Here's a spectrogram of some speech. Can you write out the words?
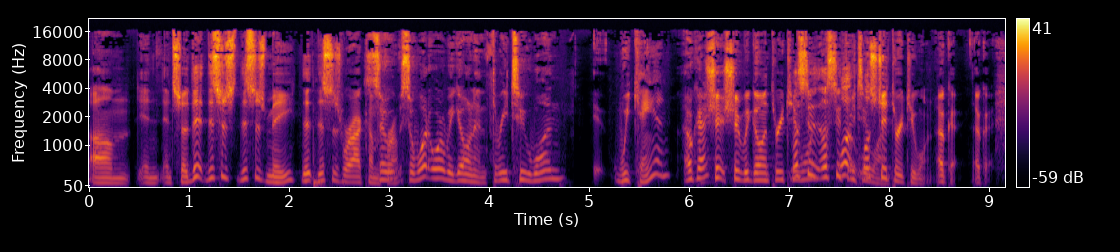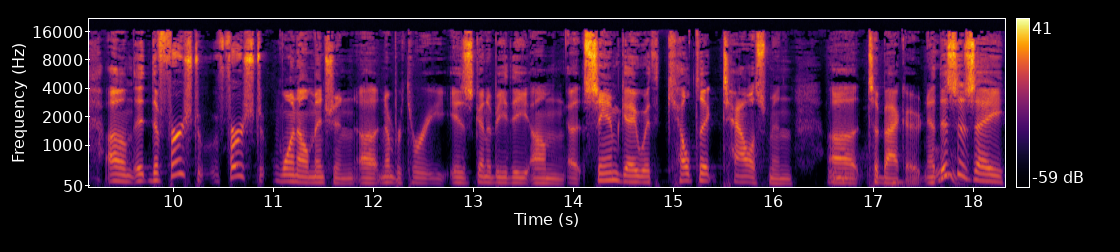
Um, and, and so th- this is, this is me. Th- this is where I come so, from. so what order are we going in? Three, two, one? We can. Okay. Should, should we go in three, two, Let's do- one? let's do Let- three, two, Let's do three, two, one. Okay. Okay. Um, the first, first one I'll mention, uh, number three is going to be the, um, uh, Sam Gawith Celtic Talisman, uh, tobacco. Now this is a,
